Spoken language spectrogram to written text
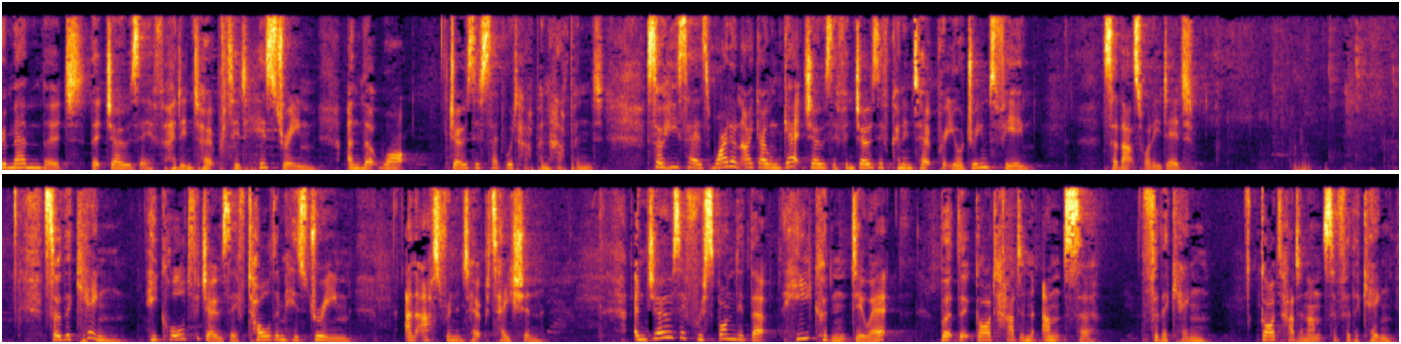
remembered that Joseph had interpreted his dream and that what Joseph said would happen happened. So he says, Why don't I go and get Joseph and Joseph can interpret your dreams for you? So that's what he did. So the king, he called for Joseph, told him his dream, and asked for an interpretation. And Joseph responded that he couldn't do it, but that God had an answer for the king. God had an answer for the king,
